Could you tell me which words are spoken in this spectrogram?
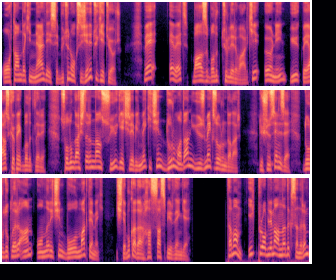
ortamdaki neredeyse bütün oksijeni tüketiyor. Ve evet bazı balık türleri var ki örneğin büyük beyaz köpek balıkları solungaçlarından suyu geçirebilmek için durmadan yüzmek zorundalar. Düşünsenize, durdukları an onlar için boğulmak demek. İşte bu kadar hassas bir denge. Tamam, ilk problemi anladık sanırım.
